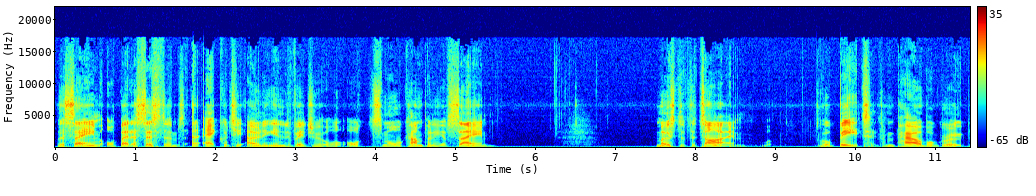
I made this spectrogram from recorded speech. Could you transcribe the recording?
the same or better systems, an equity owning individual or small company of same most of the time will beat a comparable group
